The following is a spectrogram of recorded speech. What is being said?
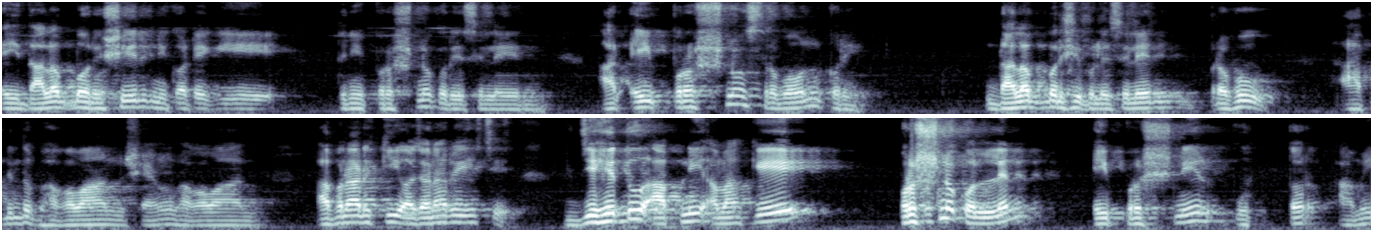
এই দালব্য ঋষির নিকটে গিয়ে তিনি প্রশ্ন করেছিলেন, আর এই প্রশ্ন শ্রবণ করে? দালব্য ঋষি বলেছিলেন, প্রভু, আপনি তো ভগবান, স্বয়ং ভগবান, আপনার কি অজানা রয়েছে? যেহেতু আপনি আমাকে প্রশ্ন করলেন, এই প্রশ্নের উত্তর আমি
